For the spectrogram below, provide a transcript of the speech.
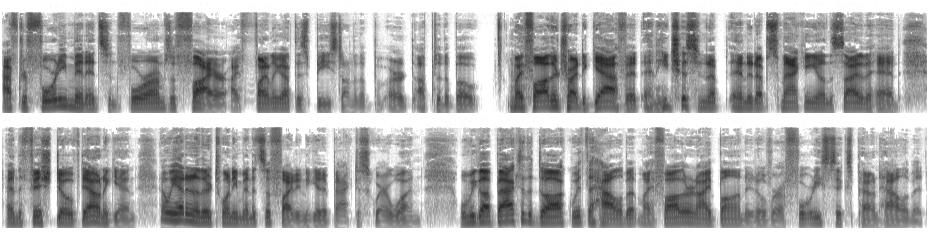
After 40 minutes and four arms of fire, I finally got this beast onto the or up to the boat. My father tried to gaff it and he just ended up, ended up smacking it on the side of the head and the fish dove down again and we had another 20 minutes of fighting to get it back to square one. When we got back to the dock with the halibut my father and i bonded over a 46 pound halibut.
